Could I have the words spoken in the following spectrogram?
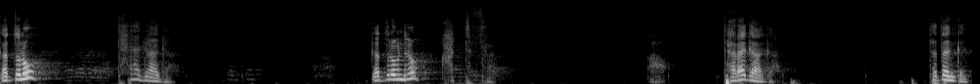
ቀጥሎ ተረጋጋ። ቀጥሎ ምንድን ነው? አትፍራ። አዎ ተረጋጋ፣ ተጠንቀቅ።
